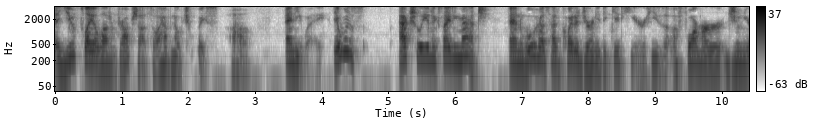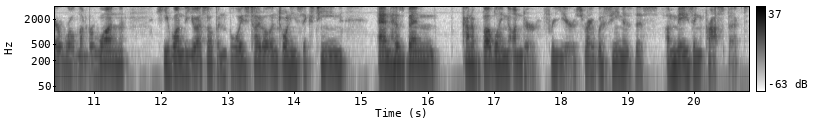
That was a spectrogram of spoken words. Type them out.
And you play a lot of drop shots, so I have no choice. Uh-huh. Anyway, it was actually an exciting match, and Wu has had quite a journey to get here. He's a former junior world number one. He won the U.S. Open boys title in 2016, and has been kind of bubbling under for years. Right, was seen as this amazing prospect.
